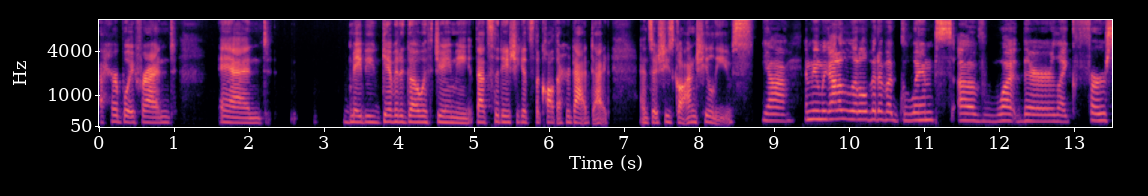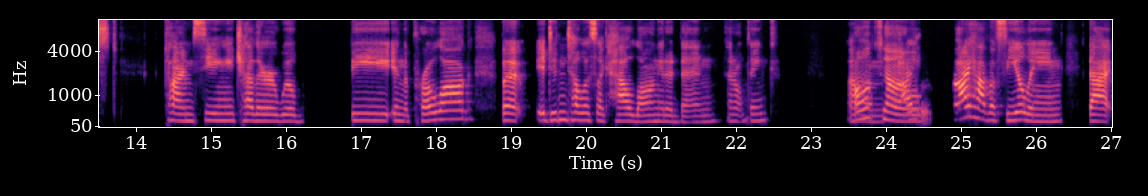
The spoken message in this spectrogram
her boyfriend and maybe give it a go with Jamie. That's the day she gets the call that her dad died. And so she's gone, she leaves. Yeah. I mean, we got a little bit of a glimpse of what their like first time seeing each other will be in the prologue, but it didn't tell us like how long it had been, I don't think. Um, also, I, I have a feeling that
